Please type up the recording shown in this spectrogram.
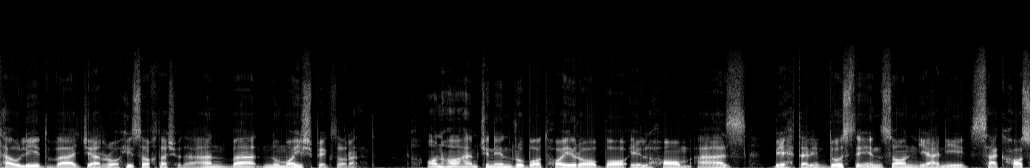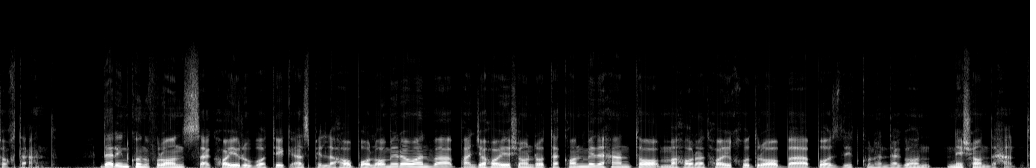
تولید و جراحی ساخته شده اند به نمایش بگذارند. آنها همچنین ربات هایی را با الهام از بهترین دوست انسان یعنی سگ ها ساختند. در این کنفرانس های روباتیک از پله ها بالا می روند و پنجه هایشان را تکان می دهند تا مهارت های خود را به بازدید کنندگان نشان دهند.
